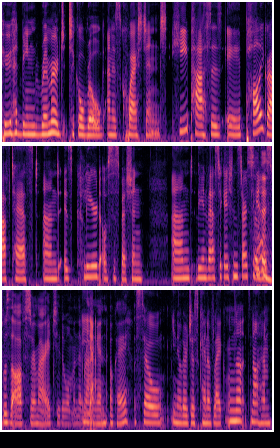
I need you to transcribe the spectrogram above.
who had been rumoured to go rogue and is questioned. He passes a polygraph test and is cleared of suspicion. And the investigation starts So again. this was the officer married to the woman that Yeah. rang in. Okay. So, you know, they're just kind of like, "Mm, no, it's not him.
